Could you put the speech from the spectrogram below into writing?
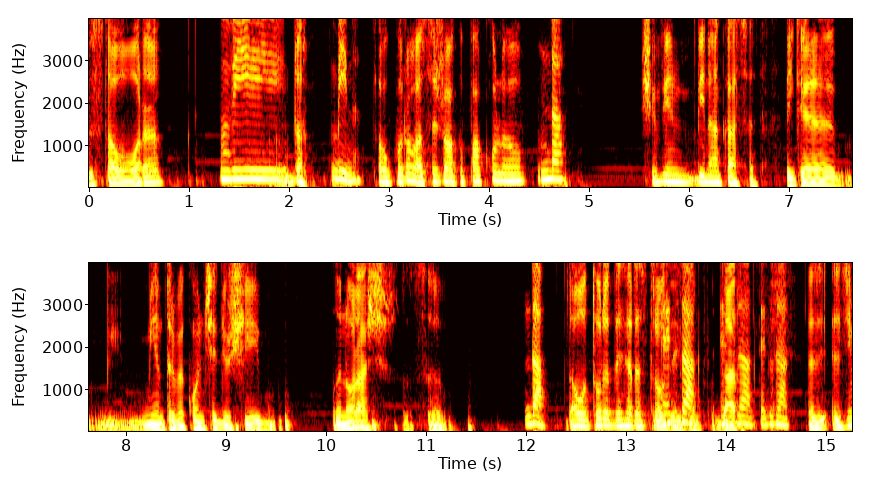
stau o oră... Vii da. bine. Sau cu roa, se joacă pe acolo... Da. Și vin bine acasă. Adică mie îmi trebuie concediu și în oraș să da. Da, o tură de herăstrău, exact, de exemplu. Dar exact, exact. Zi, zi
